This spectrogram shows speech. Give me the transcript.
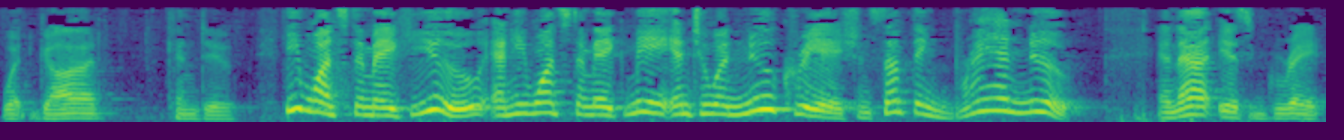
what God can do. He wants to make you and He wants to make me into a new creation, something brand new. And that is great.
